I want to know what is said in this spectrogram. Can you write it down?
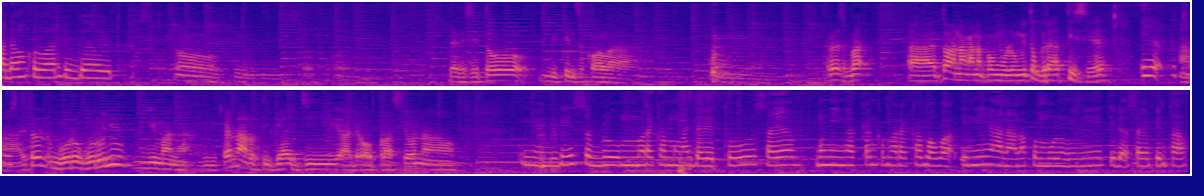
kadang keluar juga gitu. Oh, oke. Okay. Dari situ bikin sekolah. Terus Mbak, uh, itu anak-anak pemulung itu gratis ya? Iya betul. Nah, itu guru-gurunya gimana? Ini kan harus digaji, ada operasional. Iya, jadi sebelum mereka mengajar itu, saya mengingatkan ke mereka bahwa ini anak-anak pemulung ini tidak saya pinta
